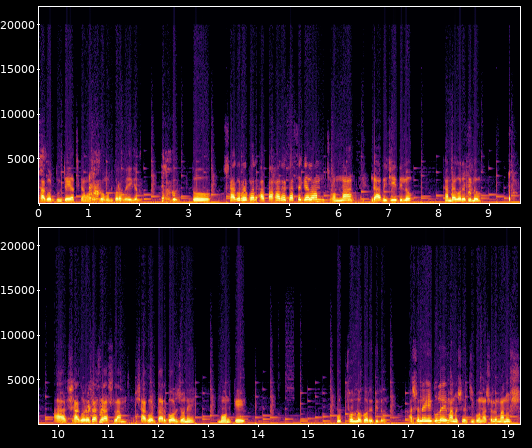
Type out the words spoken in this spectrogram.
সাগর দুইটাই আজকে আমাদের ভ্রমণ করা হয়ে গেল। তো সাগরের পার আর পাহাড়ের কাছে গেলাম, ঝর্ণা, গা ভিজিয়ে দিল। ঠান্ডা করে দিল। আর সাগরের কাছে আসলাম। সাগর তার গর্জনে মনকে উৎফুল্ল করে দিল। আসলে এগুলোই মানুষের জীবন। আসলে মানুষ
